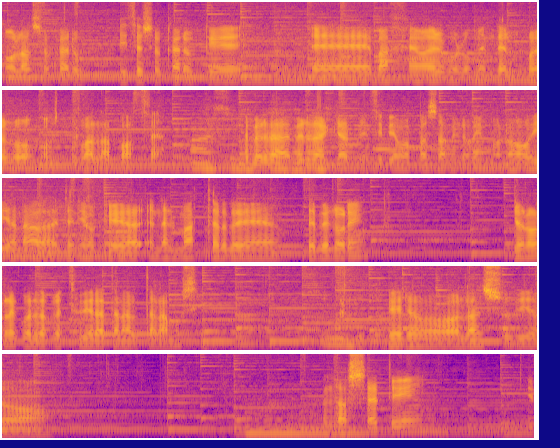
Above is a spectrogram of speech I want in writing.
Hola Sokaru. Dice Sokaru que eh, baje el volumen del juego o suba las voces. Ah, sí, es verdad, es verdad que al principio me ha pasado a mí lo mismo, no oía nada. He tenido que en el máster de, de Veloren yo no recuerdo que estuviera tan alta la música. Pero la han subido los settings y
